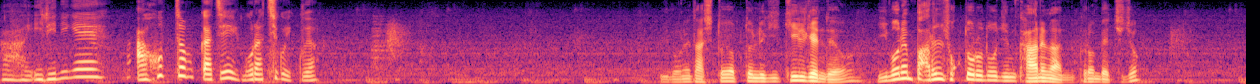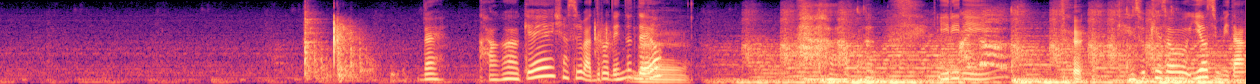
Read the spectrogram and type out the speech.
아, 1이닝에 9점까지 몰아치고 있고요. 이번에 다시 또 옆돌리기 길게인데요. 이번엔 빠른 속도로도 지금 가능한 그런 배치죠. 네. 강하게 샷을 만들어 냈는데요. 네. 1이닝 네. 계속해서 이어집니다.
